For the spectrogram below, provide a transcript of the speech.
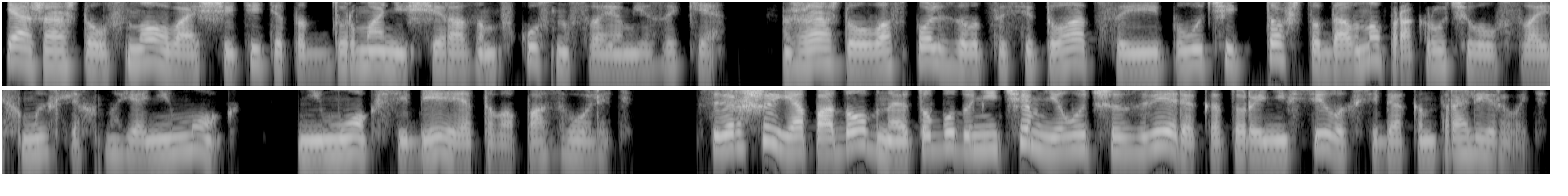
Я жаждал снова ощутить этот дурманящий разом вкус на своем языке. Жаждал воспользоваться ситуацией и получить то, что давно прокручивал в своих мыслях, но я не мог. Не мог себе этого позволить. Соверши я подобное, то буду ничем не лучше зверя, который не в силах себя контролировать.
